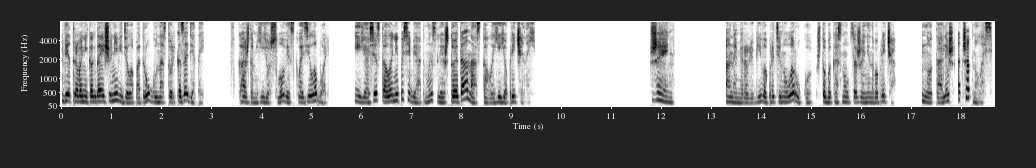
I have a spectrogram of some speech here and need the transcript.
Ветрова никогда еще не видела подругу настолько задетой. В каждом ее слове сквозила боль. И Ясе стало не по себе от мысли, что это она стала ее причиной. «Жень!» Она миролюбиво протянула руку, чтобы коснуться Жениного плеча. Но та лишь отшатнулась.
